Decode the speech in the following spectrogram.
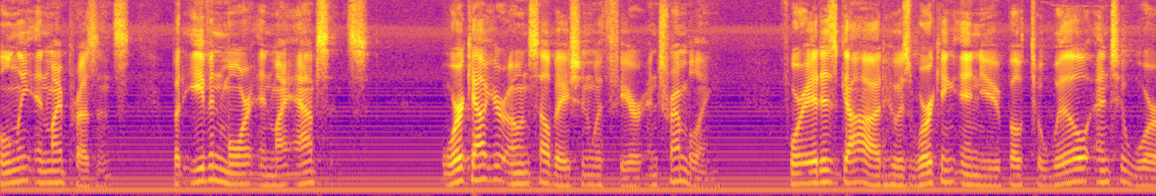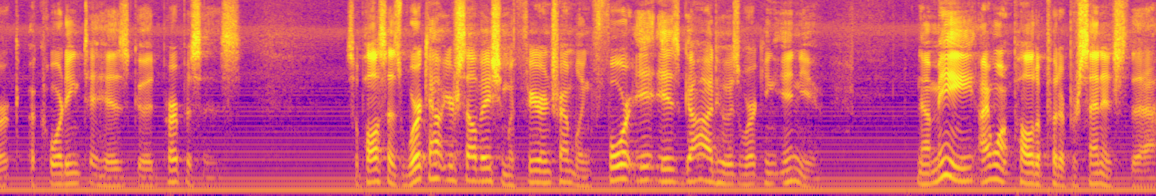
only in my presence, but even more in my absence. Work out your own salvation with fear and trembling. For it is God who is working in you both to will and to work according to his good purposes. So Paul says, Work out your salvation with fear and trembling, for it is God who is working in you. Now, me, I want Paul to put a percentage to that.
